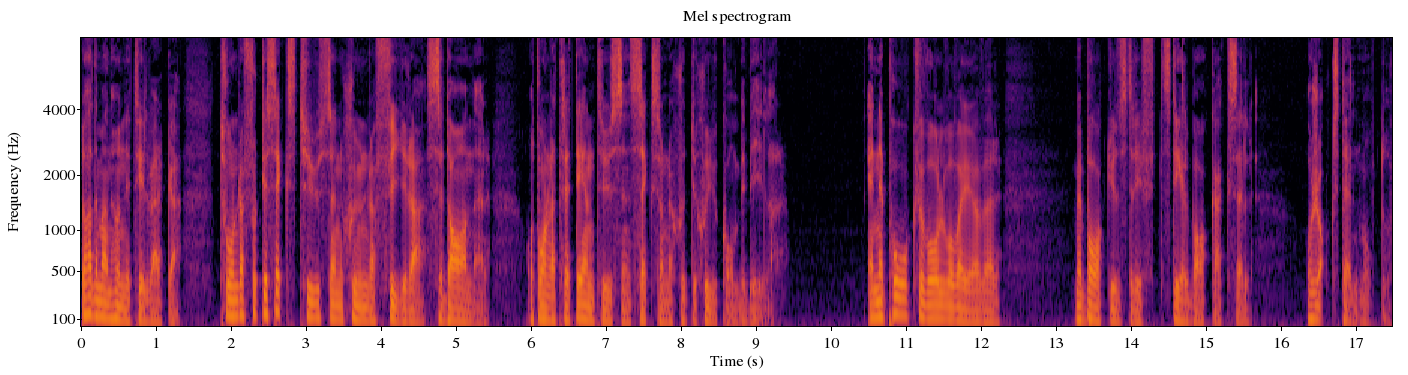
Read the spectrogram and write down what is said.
Då hade man hunnit tillverka 246 704 sedaner och 231 677 kombibilar. En epok för Volvo var över med bakhjulsdrift, stel bakaxel och rakställd motor.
